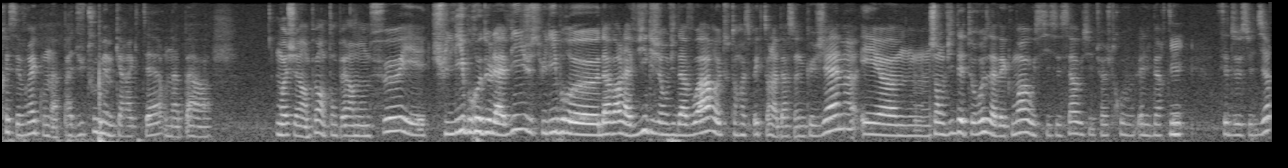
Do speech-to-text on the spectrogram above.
Après, c'est vrai qu'on n'a pas du tout le même caractère, on n'a pas... Moi, j'ai un peu un tempérament de feu et je suis libre de la vie, je suis libre euh, d'avoir la vie que j'ai envie d'avoir euh, tout en respectant la personne que j'aime et euh, j'ai envie d'être heureuse avec moi aussi, c'est ça aussi, tu vois, je trouve, la liberté. Mm. C'est de se dire,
